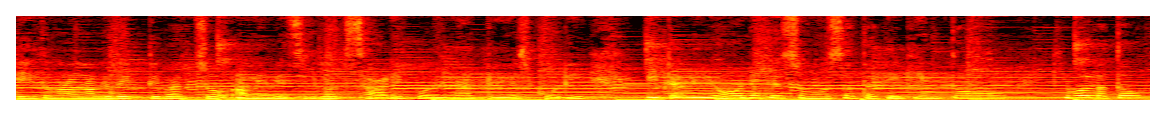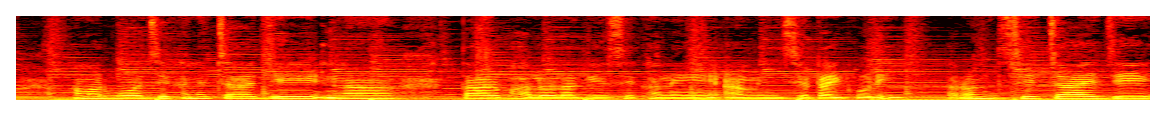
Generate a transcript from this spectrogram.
এই তোমরা আমাকে দেখতে পাচ্ছ। আমি বেশিরভাগ শাড়ি পরি না ড্রেস পরি। এটা নিয়েও অনেকের সমস্যা থাকে। কিন্তু কি বলতো? আমার বর যেখানে চায় যে, না, তার ভালো লাগে, সেখানে আমি সেটাই করি। কারণ সে চায় যে,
